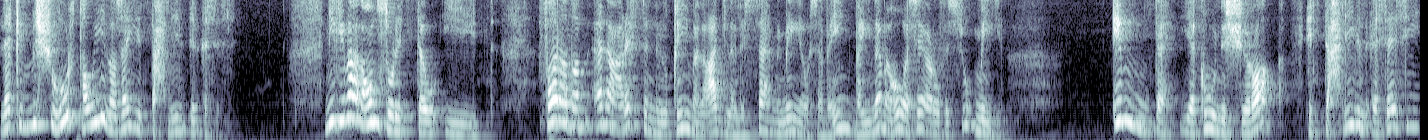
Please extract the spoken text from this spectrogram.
لكن مش شهور طويلة زي التحليل الأساسي. نيجي بقى لعنصر التوقيت. فرضا أنا عرفت أن القيمة العادلة للسهم 170 بينما هو سعره في السوق 100 إمتى يكون الشراء التحليل الأساسي؟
